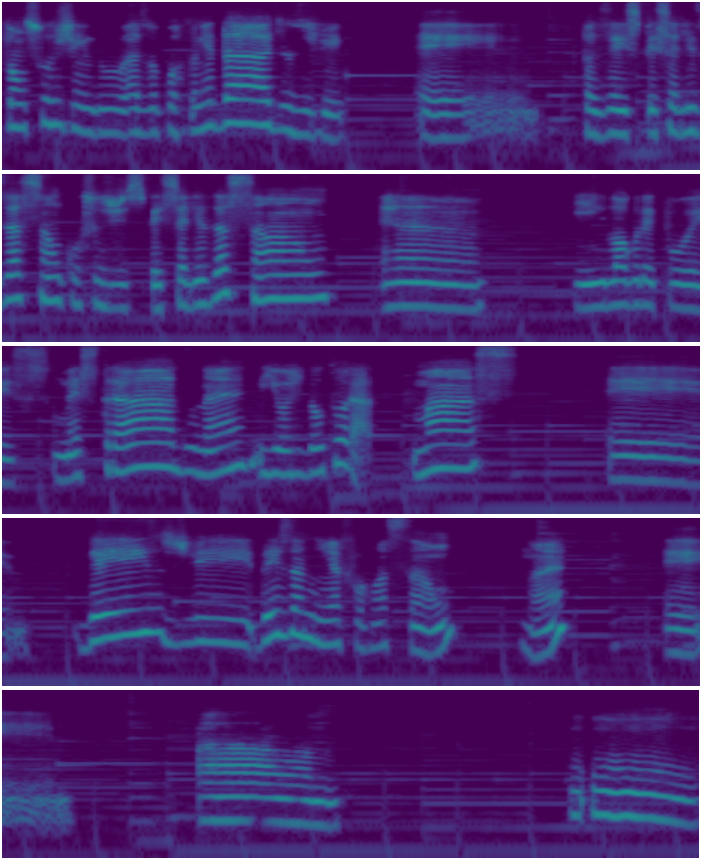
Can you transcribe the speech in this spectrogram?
vão surgindo as oportunidades de é, fazer especialização, cursos de especialização, é, e logo depois o mestrado, né? E hoje doutorado. Mas é, desde, desde a minha formação, né? É, a, o,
